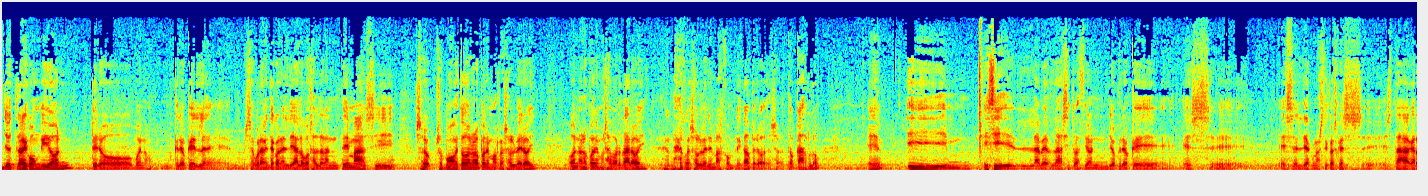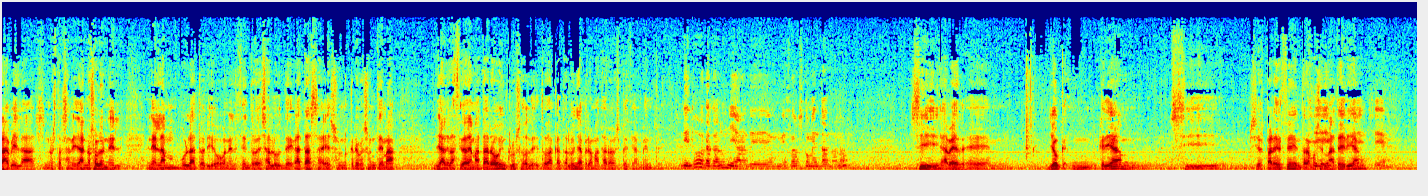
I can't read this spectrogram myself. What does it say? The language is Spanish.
yo traigo un guion, pero bueno, creo que el, seguramente con el diálogo saldrán temas y su- supongo que todo no lo podemos resolver hoy o no lo podemos abordar hoy. Resolver es más complicado, pero so- tocarlo. Y, y sí, la, ver- la situación yo creo que es, eh, es el diagnóstico es que es, eh, está grave las, nuestra sanidad, no solo en el, en el ambulatorio o en el centro de salud de Gatasa, es un, creo que es un tema ya de la ciudad de Mataró, incluso de toda Cataluña, pero Mataró especialmente. De toda Cataluña, me estabas comentando, ¿no? Sí, a ver, eh, yo mm, quería, mm, si, si os parece, entramos en materia.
